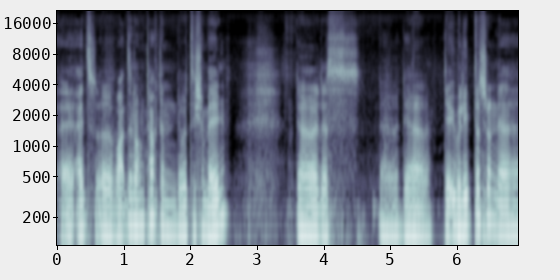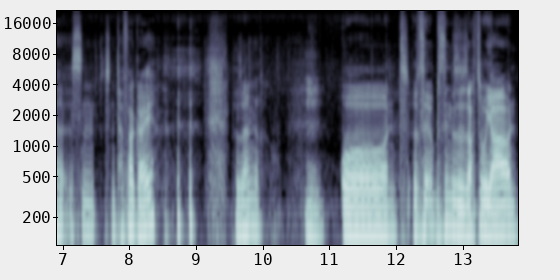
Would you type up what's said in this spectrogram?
äh, eins, äh, warten sie noch einen Tag, dann der wird sich schon melden. Äh, das, äh, der, der überlebt das schon, der ist ein, ist ein tougher Guy. sozusagen. Mhm. Und beziehungsweise sagt so, ja, und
